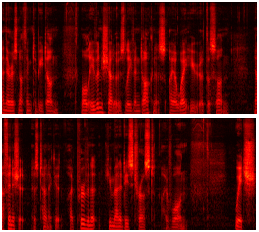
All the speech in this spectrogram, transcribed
and there is nothing to be done. While even shadows leave in darkness, I await you at the sun. Now finish it as tourniquet. I've proven it. Humanity's trust. I've won. Which,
